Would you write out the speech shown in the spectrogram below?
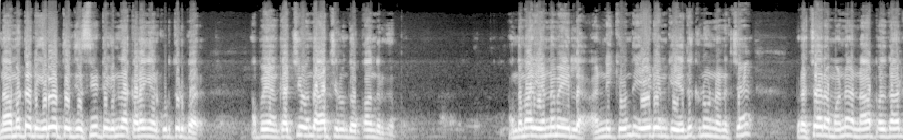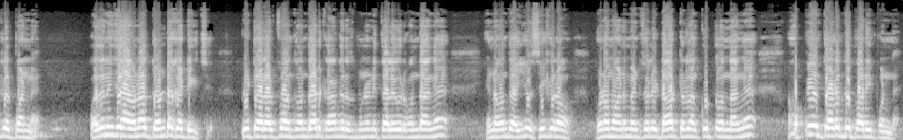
நான் மட்டும் எனக்கு இருபத்தஞ்சு சீட்டுக்கு இருந்தால் கலைஞர் கொடுத்துருப்பார். அப்போ என் கட்சி வந்து ஆட்சியில் வந்து உட்காந்துருக்கு அந்த மாதிரி எண்ணமே இல்லை. அன்னைக்கு வந்து ஏடிஎம்கே எதுக்கணும்னு நினச்சேன். பிரச்சாரம் பண்ண நாற்பது நாட்கள் பண்ணேன் பதினஞ்சாவது நாள் தொண்டை கட்டிக்குச்சு. பீட்டர் அல்பான்ஸ் வந்தார் காங்கிரஸ் முன்னணி தலைவர் வந்தாங்க. என்னை வந்து ஐயோ சீக்கிரம் குணமானமேன்னு சொல்லி டாக்டர்லாம் கூப்பிட்டு வந்தாங்க. அப்பயும் தொடர்ந்து பணி பண்ணேன்.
